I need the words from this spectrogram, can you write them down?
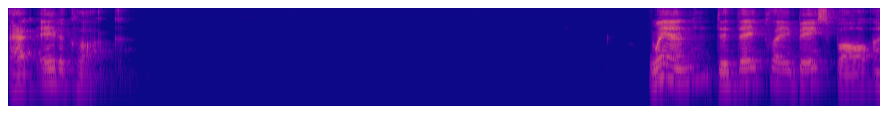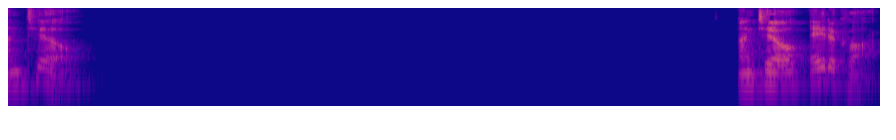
At 8 o'clock. When did they play baseball until? Until 8 o'clock.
